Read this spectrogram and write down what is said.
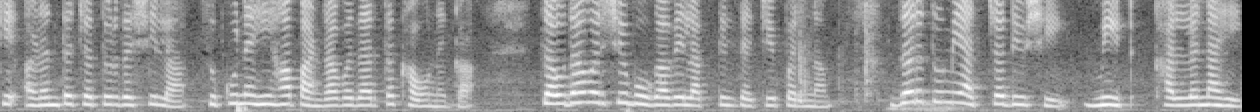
की अनंत चतुर्दशीला चुकूनही हा पांढरा पदार्थ खाऊ नका. चौदा वर्षे भोगावे लागतील त्याचे परिणाम. जर तुम्ही आजच्या दिवशी मीठ खाल्लं नाही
